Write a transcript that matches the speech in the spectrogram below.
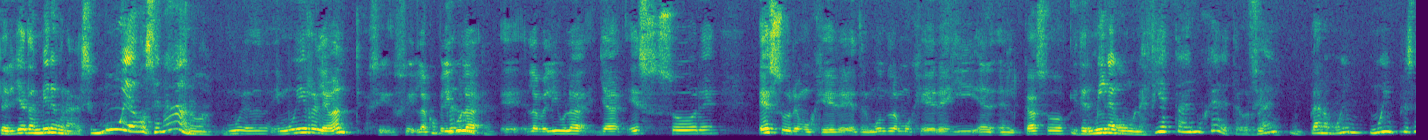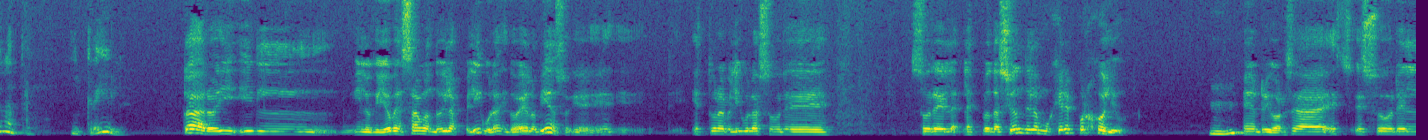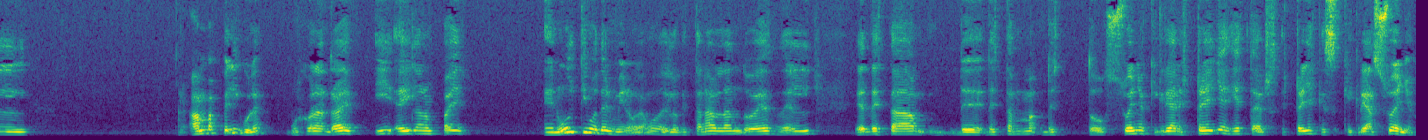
pero ya también es una versión muy adocenada nomás. Muy, y muy irrelevante. Sí, sí, la, película, eh, la película ya es sobre es sobre mujeres, del mundo de las mujeres y en, en el caso... Y termina con una fiesta de mujeres, ¿te acuerdas? Sí. Un plano muy, muy impresionante, increíble. Claro, y, y, y lo que yo pensaba cuando vi las películas, y todavía lo pienso, que eh, esto es una película sobre, sobre la, la explotación de las mujeres por Hollywood. en rigor. O sea, es, es sobre el. Ambas películas, Mulholland Drive y Alien Empire, en último término, digamos, de lo que están hablando es del es de esta de, de estas de estos sueños que crean estrellas y estas estrellas que, que crean sueños.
